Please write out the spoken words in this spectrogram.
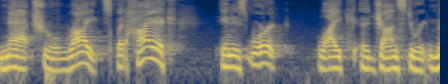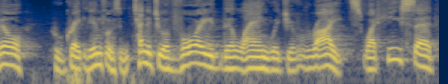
natural rights. But Hayek, in his work, like uh, John Stuart Mill, who greatly influenced him, tended to avoid the language of rights. What he said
